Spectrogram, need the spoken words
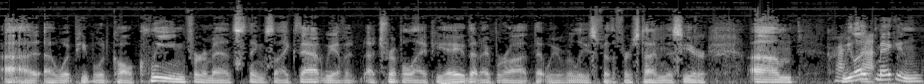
uh, uh, what people would call clean ferments, things like that. We have a, a triple IPA that I brought that we released for the first time this year. Um, Crack we like that. making.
